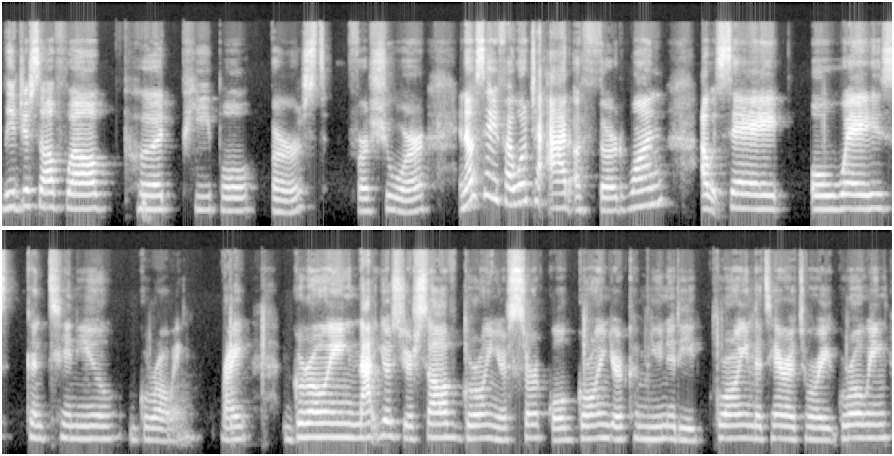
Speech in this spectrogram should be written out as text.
lead yourself well put people first for sure. And I would say if I were to add a third one, I would say always continue growing, right? Growing not just yourself, growing your circle, growing your community, growing the territory, growing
